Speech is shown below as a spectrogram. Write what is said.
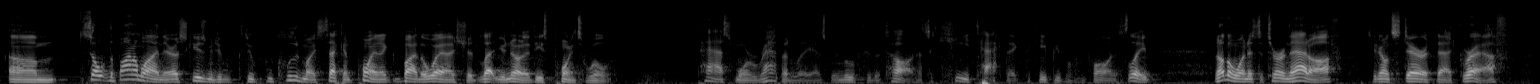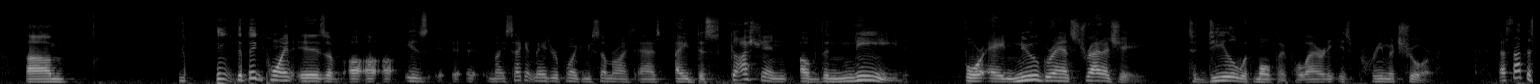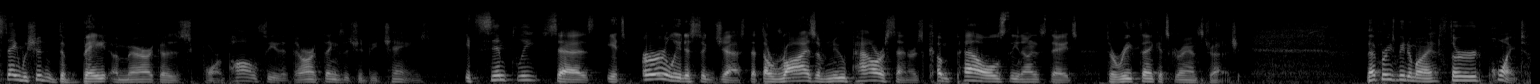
Um, so the bottom line there, excuse me, to, to conclude my second point, I, by the way, I should let you know that these points will pass more rapidly as we move through the talk. That's a key tactic to keep people from falling asleep. Another one is to turn that off so you don't stare at that graph. Um, the, big, point is, of, uh, uh, uh is uh, uh, my second major point can be summarized as a discussion of the need for a new grand strategy to deal with multipolarity is premature. That's not to say we shouldn't debate America's foreign policy, that there aren't things that should be changed. It simply says it's early to suggest that the rise of new power centers compels the United States to rethink its grand strategy. That brings me to my third point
